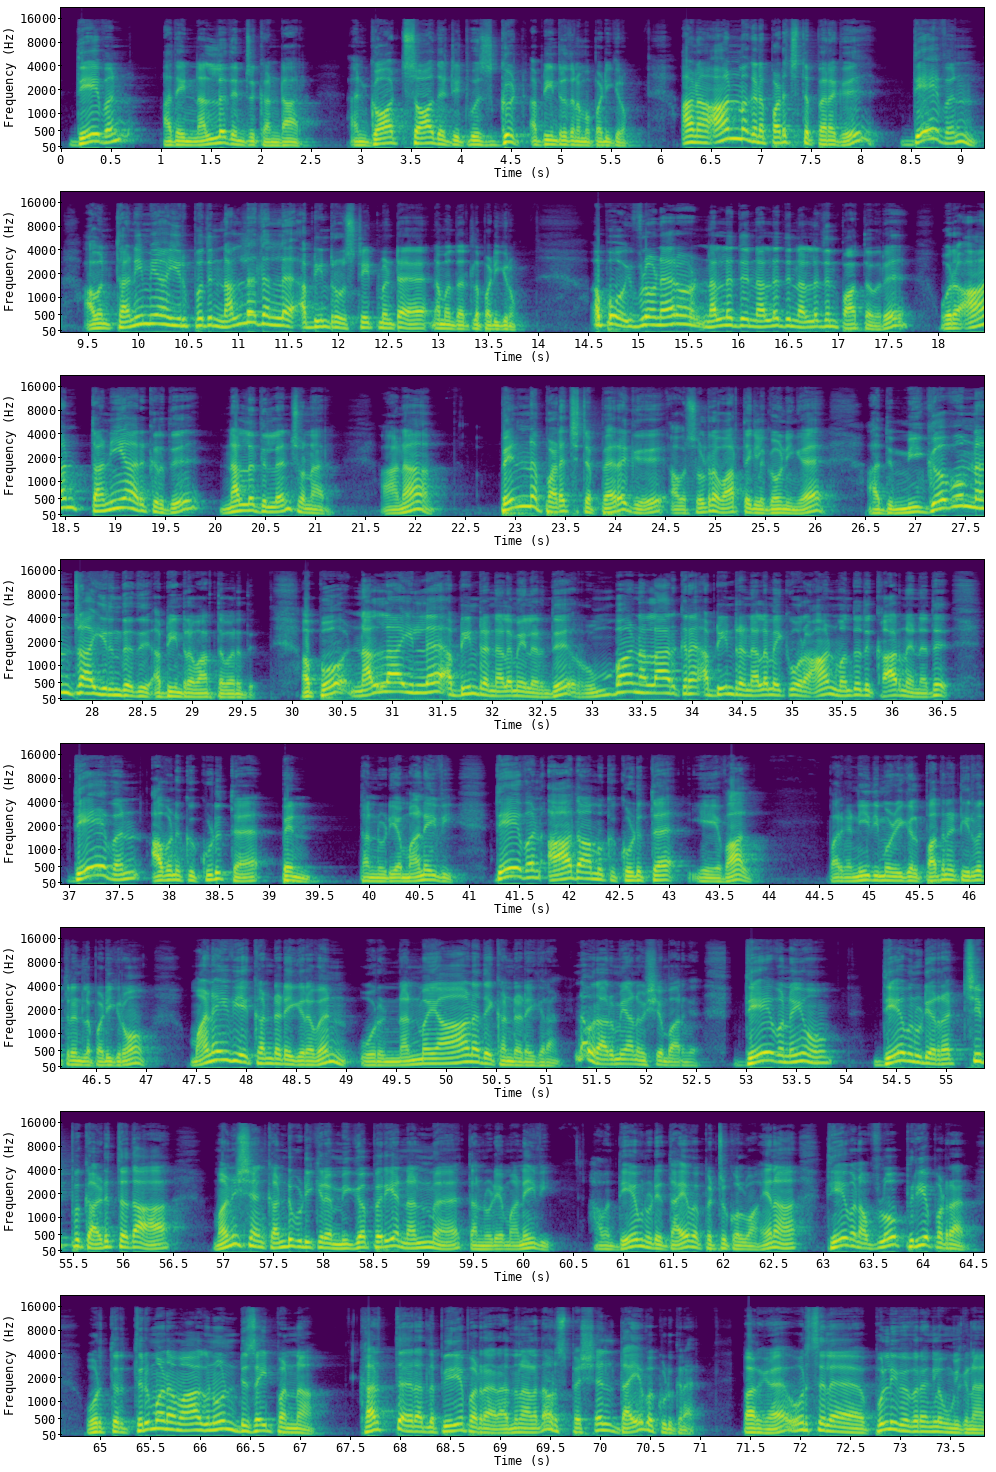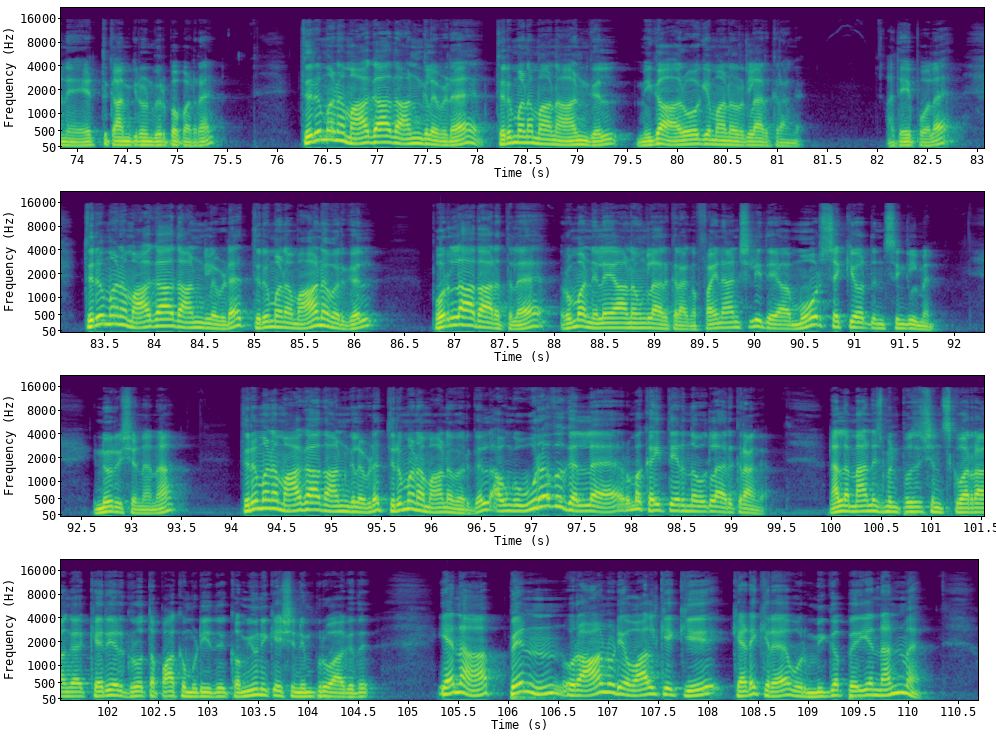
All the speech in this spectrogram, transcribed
தேவன் அதை நல்லதென்று கண்டார். And God saw that it was good அப்படின்றத நம்ம படிக்கிறோம். ஆனால் ஆண்மகனை படைச்சிட்ட பிறகு தேவன் அவன் தனிமையாக இருப்பது நல்லதல்ல அப்படின்ற ஒரு ஸ்டேட்மெண்ட்டை நம்ம அந்த இடத்துல படிக்கிறோம். அப்போது இவ்வளோ நேரம் நல்லது நல்லது நல்லதுன்னு பார்த்தவர் ஒரு ஆண் தனியாக இருக்கிறது நல்லதில்லைன்னு சொன்னார். ஆனால் பெண்ணை படைச்சிட்ட பிறகு அவர் சொல்கிற வார்த்தைகளை கவனிங்க அது மிகவும் நன்றாக இருந்தது அப்படின்ற வார்த்தை வருது. அப்போது நல்லா இல்லை அப்படின்ற நிலமையிலேருந்து ரொம்ப நல்லா இருக்கிறேன் அப்படின்ற நிலைமைக்கு ஒரு ஆண் வந்தது காரணம் என்னது? தேவன் அவனுக்கு கொடுத்த பெண் தன்னுடைய மனைவி. தேவன் ஆதாமுக்கு கொடுத்த ஏவாள். பாருங்கள் நீதிமொழிகள் பதினெட்டு இருபத்தி ரெண்டில் படிக்கிறோம். மனைவியை கண்டடைகிறவன் ஒரு நன்மையானதை கண்டடைகிறான். என்ன ஒரு அருமையான விஷயம் பாருங்க. தேவனையும் தேவனுடைய ரட்சிப்புக்கு அடுத்ததா மனுஷன் கண்டுபிடிக்கிற மிகப்பெரிய நன்மை தன்னுடைய மனைவி. அவன் தேவனுடைய தயவை பெற்றுக்கொள்வான். ஏன்னா தேவன் அவ்வளோ பிரியப்படுறார். ஒருத்தர் திருமணம் ஆகணும்னு டிசைட் பண்ணா கர்த்தர் அதில் பிரியப்படுறார். அதனால தான் ஒரு ஸ்பெஷல் தயவை கொடுக்குறார். பாருங்க ஒரு சில புள்ளி விவரங்களை உங்களுக்கு நான் எடுத்து காமிக்கணும்னு விருப்பப்படுறேன். திருமணம் ஆகாத ஆண்களை விட திருமணமான ஆண்கள் மிக ஆரோக்கியமானவர்களாக இருக்கிறாங்க. அதே போல் திருமணம் ஆகாத ஆண்களை விட திருமணமானவர்கள் பொருளாதாரத்தில் ரொம்ப நிலையானவங்களாக இருக்கிறாங்க. Financially they are more secure than single men இன்னொரு விஷயம் என்னென்னா திருமணம் ஆகாத ஆண்களை விட திருமணமானவர்கள் அவங்க உறவுகளில் ரொம்ப கை தேர்ந்தவர்களாக இருக்கிறாங்க. நல்ல மேனேஜ்மெண்ட் பொசிஷன்ஸ்க்கு வர்றாங்க. கெரியர் குரோத்தை பார்க்க முடியுது. கம்யூனிகேஷன் இம்ப்ரூவ் ஆகுது. ஏன்னா பெண் ஒரு ஆணுடைய வாழ்க்கைக்கு கிடைக்கிற ஒரு மிகப்பெரிய நன்மை.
